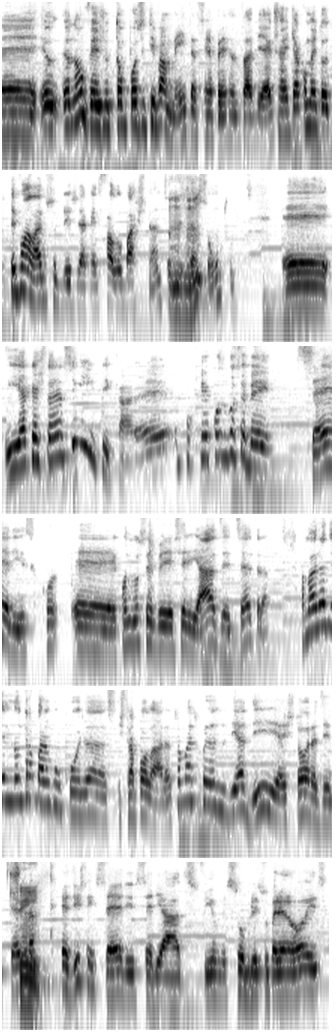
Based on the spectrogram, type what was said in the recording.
É, eu, eu não vejo tão positivamente assim a presença do live action. A gente já comentou, teve uma live sobre isso, já que a gente falou bastante sobre Uhum. esse assunto. É, e a questão é a seguinte, cara, é porque quando você vê séries, é, quando você vê seriados, etc., a maioria deles não trabalham com coisas extrapoladas, são mais coisas do dia a dia, histórias, etc. Sim, Existem séries, seriados, filmes sobre super-heróis,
